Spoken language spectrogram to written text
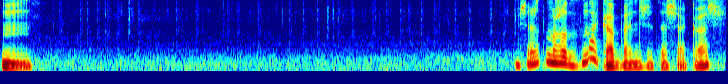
Hmm. Myślę, że to może odznaka będzie też jakaś.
